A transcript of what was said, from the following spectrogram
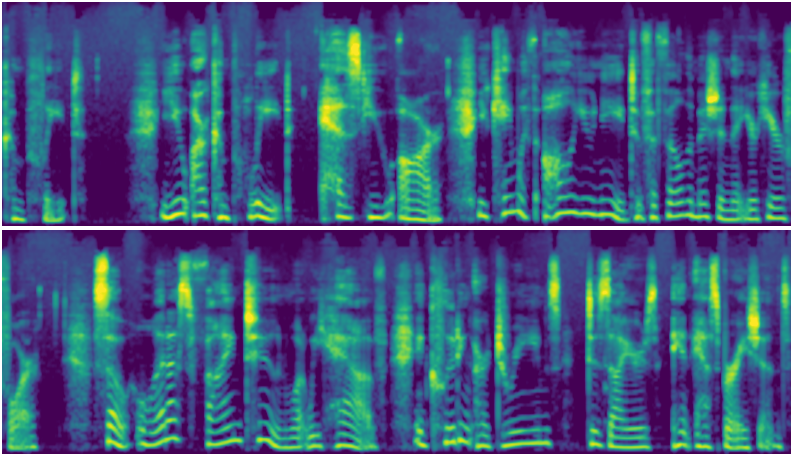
complete. You are complete as you are. You came with all you need to fulfill the mission that you're here for. So let us fine tune what we have, including our dreams, desires, and aspirations.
